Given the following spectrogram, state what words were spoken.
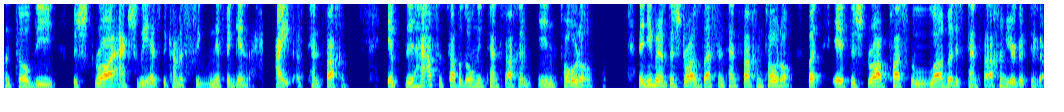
until the, the straw actually has become a significant height of 10 tefachim. If the house itself is only 10 tefachim in total, then even if the straw is less than 10 tefachim total, but if the straw plus the lovud is 10 tefachim, you're good to go.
